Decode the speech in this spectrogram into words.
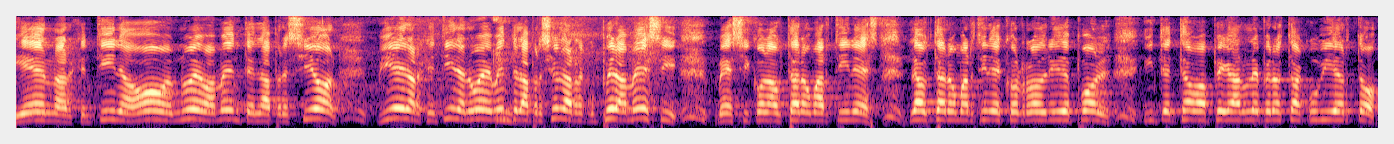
Bien Argentina, oh, nuevamente en la presión. Bien Argentina, nuevamente la presión la recupera Messi. Messi con Lautaro Martínez. Lautaro Martínez con Rodri de Paul. Intentaba pegarle, pero está cubierto.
